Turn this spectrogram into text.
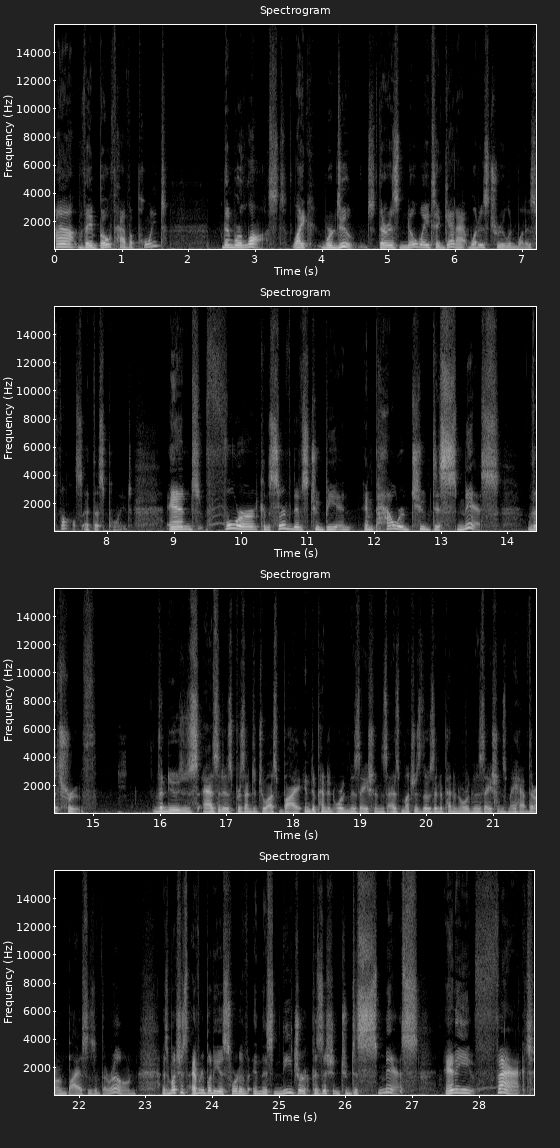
ah they both have a point then we're lost. Like we're doomed. There is no way to get at what is true and what is false at this point. And for conservatives to be empowered to dismiss the truth the news as it is presented to us by independent organizations, as much as those independent organizations may have their own biases of their own, as much as everybody is sort of in this knee jerk position to dismiss any fact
